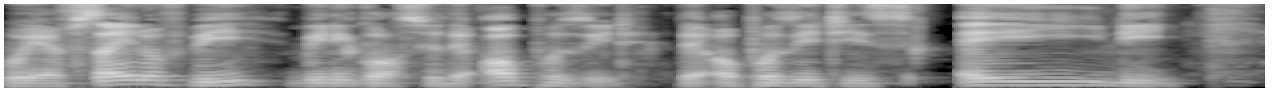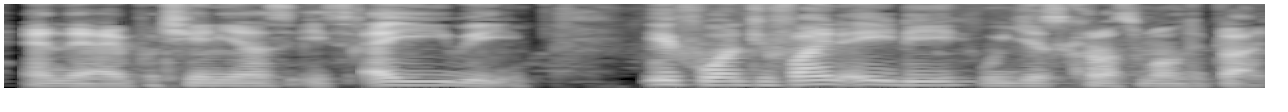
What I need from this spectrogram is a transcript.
We have sine of B being equals to the opposite. The opposite is AD and the hypotenuse is AB. If we want to find AD, we just cross multiply.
